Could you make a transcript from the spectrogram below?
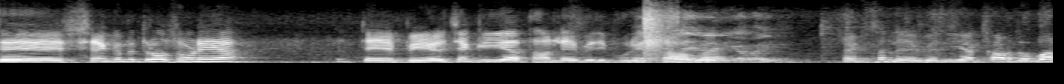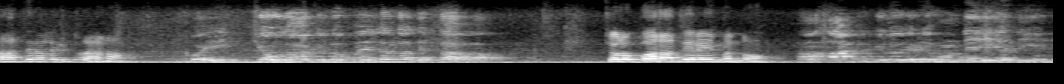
ਤੇ ਸਿੰਘ ਮਿੱਤਰੋ ਸੋਹਣੇ ਆ। ਤੇ ਬੇਲ ਚੰਗੀ ਆ ਥਾਲੇ ਵੀ ਦੀ ਪੂਰੀ ਸਾਫ਼ ਹੈ ਫਿਕਸ ਲੇਵੇ ਦੀ ਆ ਕੱਢ ਦੋ 12-13 ਲੀਟਰ ਹਨਾ? ਬਾਈ 14 ਕਿਲੋ ਪਹਿਲਾਂ ਤਾਂ ਦਿੱਤਾ ਵਾ। ਚਲੋ 12-13 ਹੀ ਮੰਨੋ। ਹਾਂ 8 ਕਿਲੋ ਜਿਹੜੀ ਹੁਣ ਦੇਈ ਜਾਂਦੀ ਹੈ।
